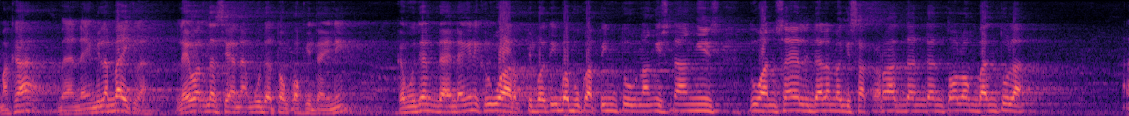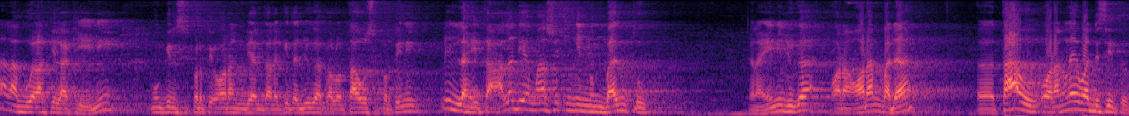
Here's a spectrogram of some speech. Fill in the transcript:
Maka dan yang bilang baiklah, lewatlah si anak muda tokoh kita ini. Kemudian dayang ini keluar, tiba-tiba buka pintu, nangis-nangis, Tuhan saya di dalam lagi sakarat dan dan tolong bantulah. Karena lambu laki-laki ini mungkin seperti orang di antara kita juga kalau tahu seperti ini, lillahi ta'ala dia masuk ingin membantu. Karena ini juga orang-orang pada e, tahu orang lewat di situ.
